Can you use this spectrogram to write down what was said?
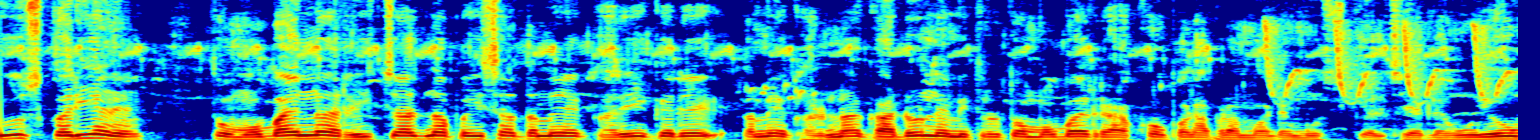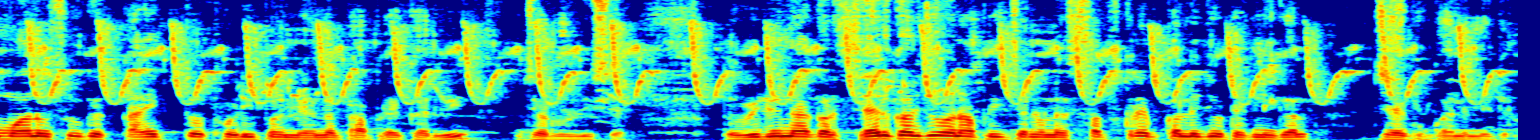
યુઝ કરીએ ને તો મોબાઈલના રિચાર્જના પૈસા તમે ઘરે ઘરે તમે ઘરના કાઢો ને મિત્રો તો મોબાઈલ રાખવો પણ આપણા માટે મુશ્કેલ છે. એટલે હું એવું માનું છું કે કાંઈક તો થોડી પણ મહેનત આપણે કરવી જરૂરી છે. તો વિડીયોને આગળ શેર કરજો અને આપણી ચેનલને સબસ્ક્રાઈબ કરી લેજો ટેકનિકલ જય ગુગાને મિત્રો.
